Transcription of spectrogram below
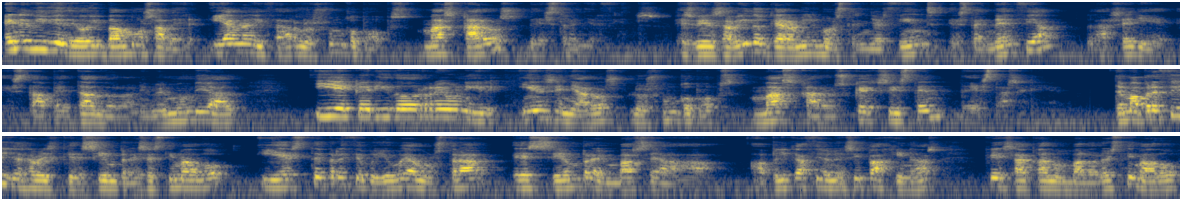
En el vídeo de hoy vamos a ver y analizar los Funko Pops más caros de Stranger Things. Es bien sabido que ahora mismo Stranger Things es tendencia, la serie está petándolo a nivel mundial, y he querido reunir y enseñaros los Funko Pops más caros que existen de esta serie. Tema precio ya sabéis que siempre es estimado, y este precio que yo voy a mostrar es siempre en base a aplicaciones y páginas que sacan un valor estimado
